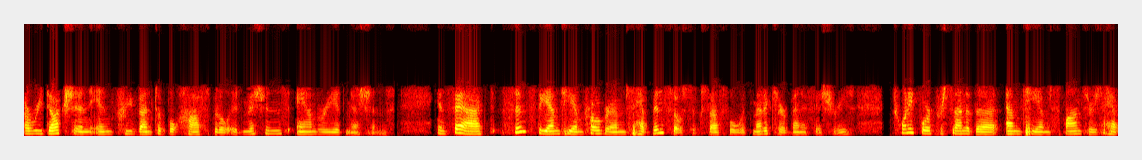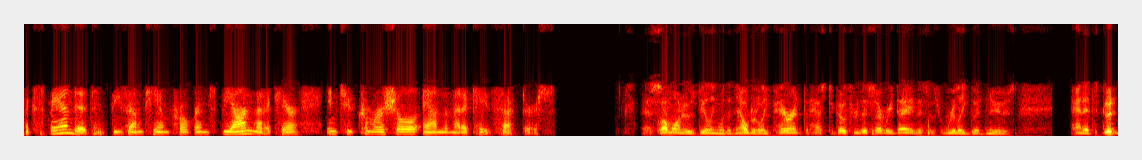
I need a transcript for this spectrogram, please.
a reduction in preventable hospital admissions and readmissions. In fact, since the MTM programs have been so successful with Medicare beneficiaries, 24% of the MTM sponsors have expanded these MTM programs beyond Medicare into commercial and the Medicaid sectors. As someone who's dealing with an elderly parent that has to go through this every day, this is really good news. And it's good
